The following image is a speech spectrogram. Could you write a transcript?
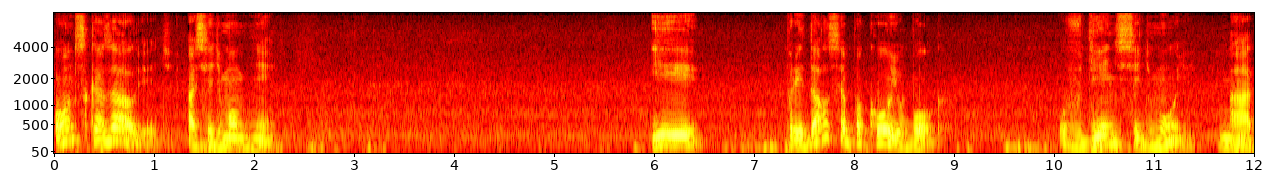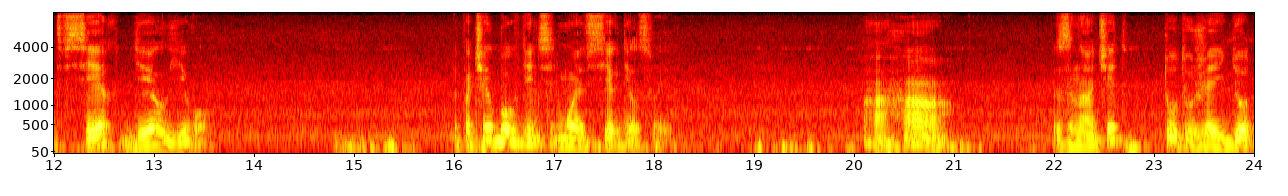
Он сказал ведь о седьмом дне. И предался покою Бог в день седьмой от всех дел его. И почил Бог в день седьмой от всех дел своих. Ага. Значит, тут уже идет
